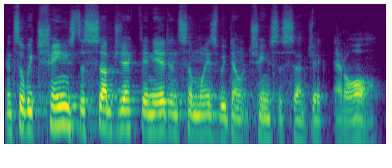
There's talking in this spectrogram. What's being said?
And so we change the subject, and yet in some ways we don't change the subject at all.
